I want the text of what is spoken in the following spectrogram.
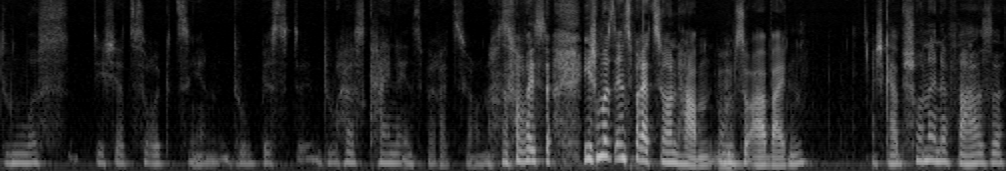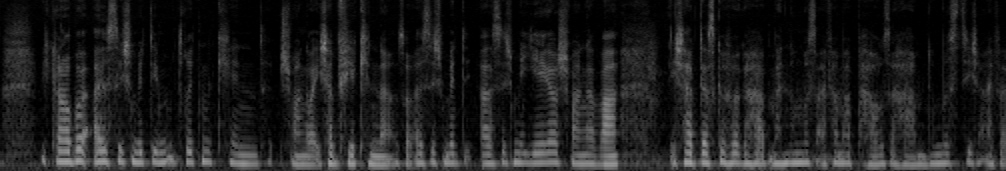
du musst dich jetzt zurückziehen. Du bist, du hast keine Inspiration. Also weißt du, ich muss Inspiration haben, um zu arbeiten. Ich gab schon eine Phase, ich glaube, als ich mit dem dritten Kind schwanger war, ich habe vier Kinder, also als ich mit, als ich mit Jäger schwanger war, ich habe das Gefühl gehabt, man, du musst einfach mal Pause haben, du musst dich einfach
